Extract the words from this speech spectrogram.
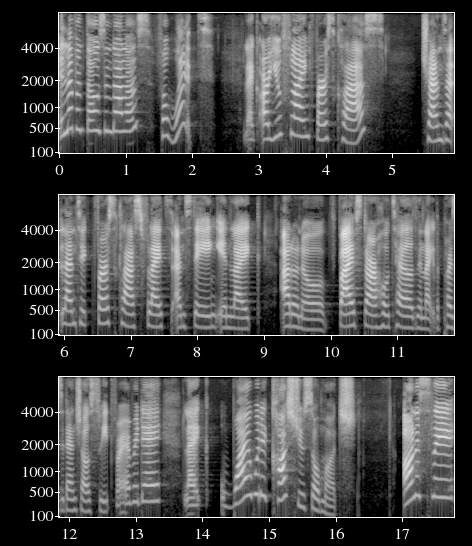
Eleven thousand dollars for what? Like, are you flying first class, transatlantic first class flights and staying in like I don't know, five star hotels in like the presidential suite for every day. Like, why would it cost you so much? Honestly,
